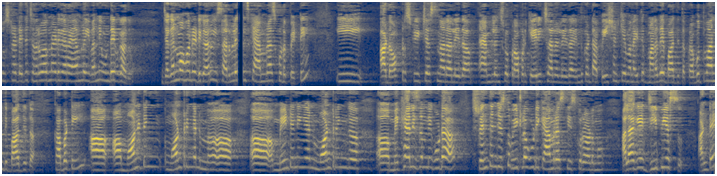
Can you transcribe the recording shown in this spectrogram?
చూసినట్టయితే చంద్రబాబు నాయుడు గారి హయాంలో ఇవన్నీ ఉండేవి కాదు. జగన్మోహన్ రెడ్డి గారు ఈ సర్వేలెన్స్ కెమెరాస్ కూడా పెట్టి ఈ ఆ డాక్టర్స్ ట్రీట్ చేస్తున్నారా లేదా అంబులెన్స్లో ప్రాపర్ కేర్ ఇచ్చారా లేదా ఎందుకంటే ఆ పేషెంట్కి ఏమైనా అయితే మనదే బాధ్యత ప్రభుత్వానికి బాధ్యత. కాబట్టి ఆ ఆ monitoring monitoring and maintaining and monitoring mechanism ని కూడా స్ట్రెంగ్ చేస్తూ వీటిలో కూడా ఈ కెమెరాస్ తీసుకురావడము. అలాగే జీపీఎస్ అంటే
